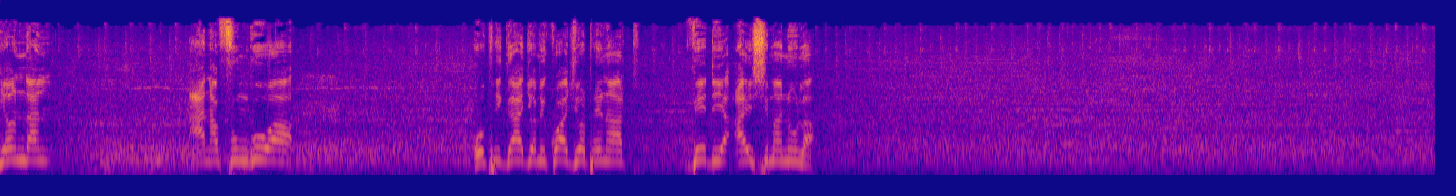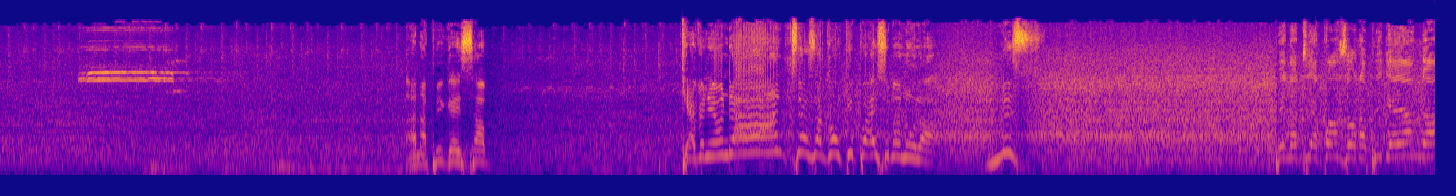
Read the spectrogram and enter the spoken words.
Yondan anafungua upigaji wa mikwaju wa penalti dhidi ya Aishi Manula. Anapiga hesabu. Kevin Yondan, cheza golkipa Aishi Manula, miss. Penalti ya kwanza wanapiga Yanga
